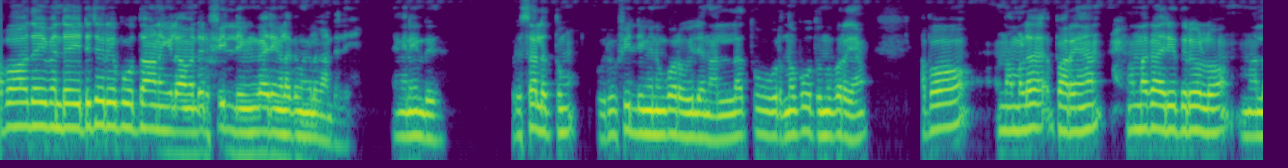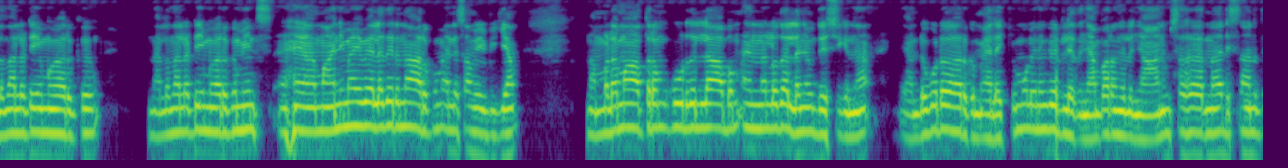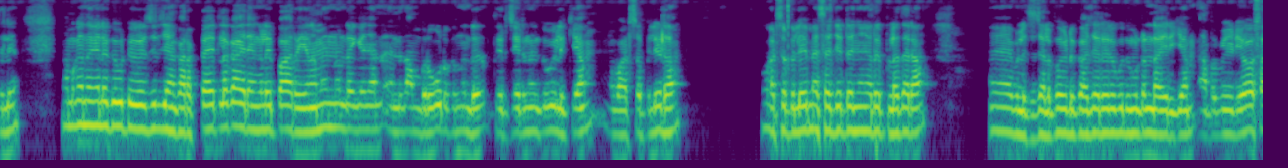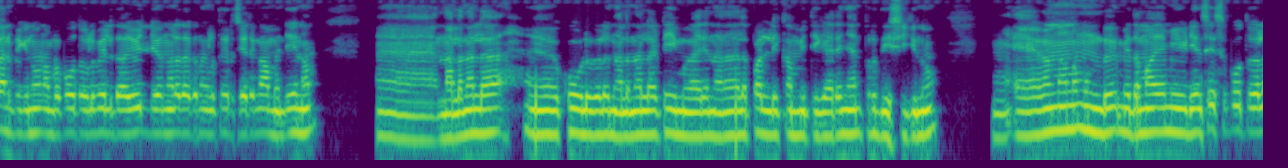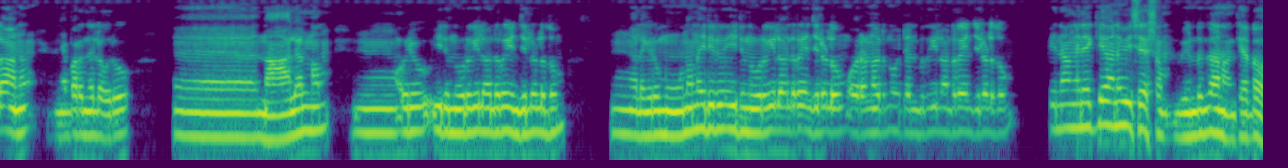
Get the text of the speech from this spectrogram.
അപ്പോൾ ദൈവന്റെ ആയിട്ട് ചെറിയ പൂത്താണെങ്കിലും അവന്റെ ഒരു ഫില്ലിങ്ങും കാര്യങ്ങളൊക്കെ നിങ്ങൾ കണ്ടില്ലേ? എങ്ങനെയുണ്ട്? ഒരു സ്ഥലത്തും ഒരു ഫില്ലിങ്ങിനും കുറവില്ല. നല്ല തൂർന്ന പൂത്തെന്ന് പറയാം. അപ്പോൾ നമ്മൾ പറയാൻ വന്ന കാര്യത്തിലേ ഉള്ളൂ. നല്ല നല്ല ടീമുകാർക്ക് നല്ല നല്ല ടീമുകാർക്ക് മീൻസ് മാന്യമായി വില തരുന്ന ആർക്കും എന്നെ സമീപിക്കാം. നമ്മുടെ മാത്രം കൂടുതൽ ലാഭം എന്നുള്ളതല്ല ഞാൻ ഉദ്ദേശിക്കുന്നത് രണ്ട് കൂട്ടുകാർക്കും ഇലയ്ക്കും മുള്ളിനും കേട്ടില്ല. ഞാൻ പറഞ്ഞല്ലോ ഞാനും സഹകരണ അടിസ്ഥാനത്തിൽ നമുക്ക് എന്തെങ്കിലുമൊക്കെ വിട്ടുവീഴ്ച ചെയ്യാം. കറക്റ്റായിട്ടുള്ള കാര്യങ്ങൾ ഇപ്പോൾ അറിയണമെന്നുണ്ടെങ്കിൽ ഞാൻ എന്റെ നമ്പർ കൊടുക്കുന്നുണ്ട്. തീർച്ചയായിട്ടും നിങ്ങൾക്ക് വിളിക്കാം. വാട്സപ്പിൽ ഇടാം. വാട്സപ്പിൽ മെസ്സേജ് ഇട്ട് ഞാൻ റിപ്ലൈ തരാം. വിളിച്ച് ചിലപ്പോൾ എടുക്കാൻ ചെറിയൊരു ബുദ്ധിമുട്ടുണ്ടായിരിക്കാം. അപ്പോൾ വീഡിയോ അവസാനിപ്പിക്കുന്നു. നമ്മുടെ പോത്തുകൾ വലുതായോ ഇല്ലയോ എന്നുള്ളതൊക്കെ നിങ്ങൾ തീർച്ചയായിട്ടും കമന്റ് ചെയ്യണം. നല്ല നല്ല കോളുകൾ നല്ല നല്ല ടീമുകാരെ നല്ല നല്ല പള്ളി കമ്മിറ്റിക്കാരെ ഞാൻ പ്രതീക്ഷിക്കുന്നു. ഏഴെണ്ണം ഉണ്ട്. മിതമായ മീഡിയം സൈസ് പോത്തുകളാണ്. ഞാൻ പറഞ്ഞല്ലോ ഒരു നാലെണ്ണം ഒരു ഇരുന്നൂറ് കിലോന്റെ റേഞ്ചിലുള്ളതും അല്ലെങ്കിൽ ഒരു മൂന്നെണ്ണം ഇരു ഇരുന്നൂറ് കിലോന്റെ റേഞ്ചിലുള്ളതും ഒരെണ്ണം ഒരു നൂറ്റൻപത് കിലോന്റെ റേഞ്ചിലുള്ളതും പിന്നെ അങ്ങനെയൊക്കെയാണ് വിശേഷം. വീണ്ടും കാണാം കേട്ടോ.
